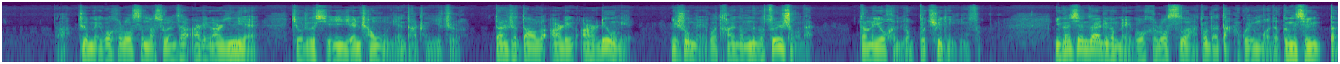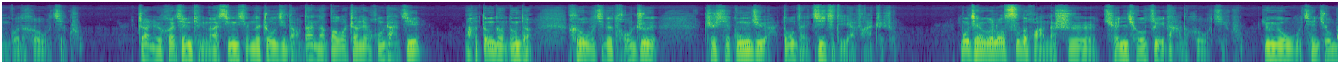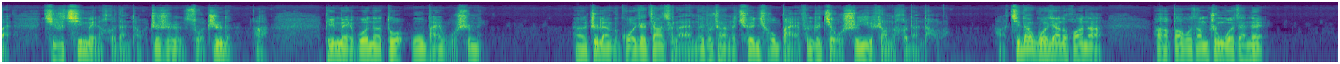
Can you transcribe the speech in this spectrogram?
啊，这个美国俄罗斯呢虽然在二零二一年就这个协议延长五年达成一致了，但是到了二零二六年，你说美国他还能不能够遵守呢？当然有很多不确定因素。你看，现在这个美国、俄罗斯啊，都在大规模的更新本国的核武器库，战略核潜艇啊、新型的洲际导弹呢，包括战略轰炸机啊等等等等，核武器的投掷这些工具啊，都在积极的研发之中。目前，俄罗斯的话呢，是全球最大的核武器库，拥有五千九百七十七枚的核弹头，这是所知的啊，比美国呢多五百五十枚。呃，这两个国家加起来，那就占了全球百分之九十以上的核弹头了啊。其他国家的话呢，啊，包括咱们中国在内。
